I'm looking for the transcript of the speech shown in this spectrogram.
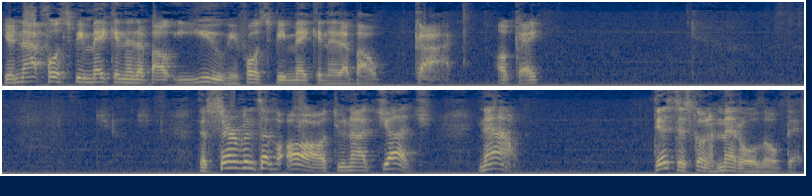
you're not supposed to be making it about you. You're supposed to be making it about God. Okay? The servants of all do not judge. Now, this is going to meddle a little bit.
